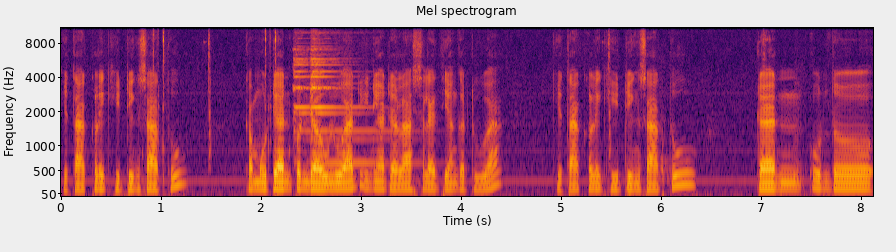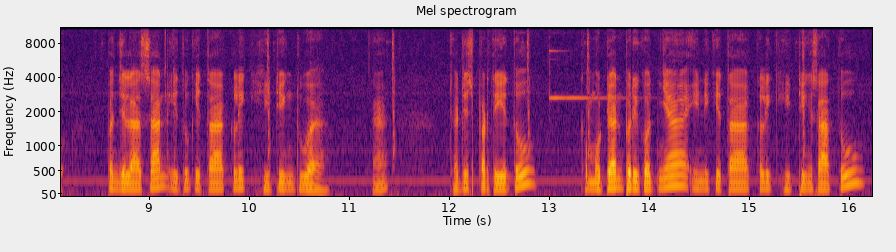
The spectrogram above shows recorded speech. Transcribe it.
Kita klik heading 1. Kemudian pendahuluan ini adalah slide yang kedua. Kita klik heading 1 dan untuk penjelasan itu kita klik heading 2 ya. Jadi seperti itu. Kemudian berikutnya ini kita klik heading 1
